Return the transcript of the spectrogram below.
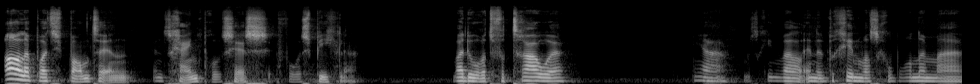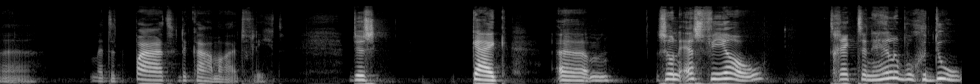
alle participanten een, schijnproces voorspiegelen. Waardoor het vertrouwen ja, misschien wel in het begin was gewonnen, maar uh, met het paard de kamer uitvliegt. Dus kijk, um, zo'n SVO trekt een heleboel gedoe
